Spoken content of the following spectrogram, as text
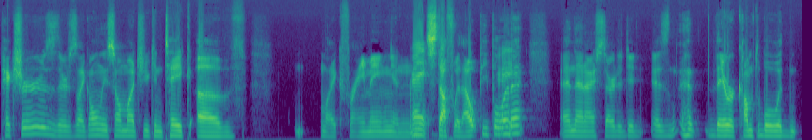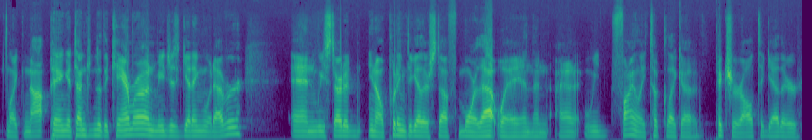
pictures, there's like only so much you can take of like framing and Right. stuff without people in it. And then I started to as they were comfortable with like not paying attention to the camera and me just getting whatever. And we started, you know, putting together stuff more that way. And then I, we finally took like a picture all together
